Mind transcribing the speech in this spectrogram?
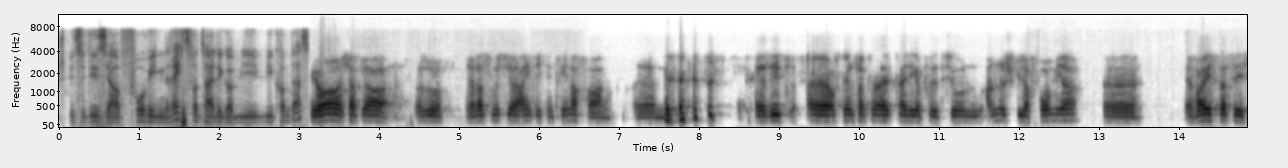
spielst du dieses Jahr vorwiegend Rechtsverteidiger. Wie, wie kommt das? Ja, ich habe ja, also, ja, das müsst ihr eigentlich den Trainer fragen. Ähm, er sieht äh, auf der Innenverteidigerposition andere Spieler vor mir. Äh, er weiß, dass ich,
